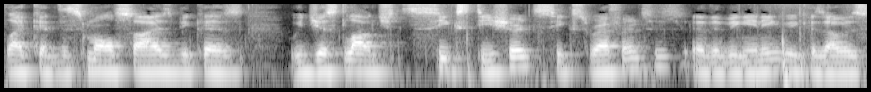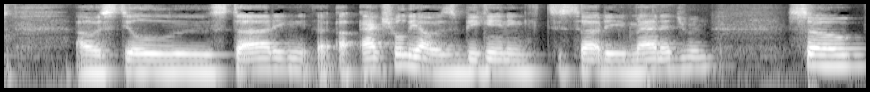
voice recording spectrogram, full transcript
like at the small size because we just launched six T-shirts, six references at the beginning because I was I was still studying. Uh, actually, I was beginning to study management, so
